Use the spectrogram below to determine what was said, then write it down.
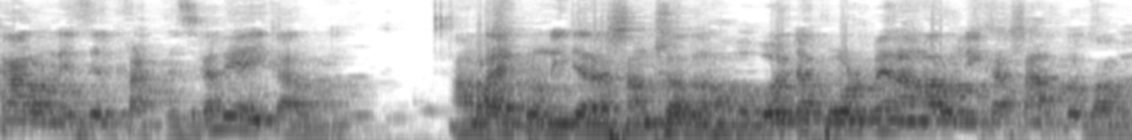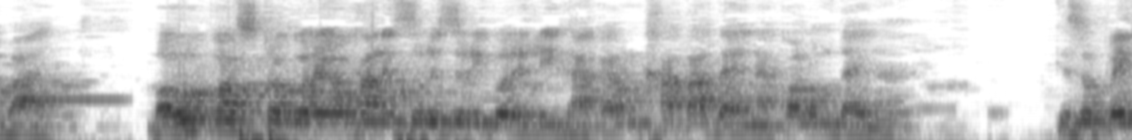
কারণে জেল খাটতেছে, খালি এই কারণে। আমরা একটু নিজেরা সংশোধন হব। বইটা পড়বেন, আমারও লেখা সার্থক হবে ভাই। বহু কষ্ট করে ওখানে চুরি চুরি করে লেখা, কারণ খাতা দেয় না, কলম দেয় না। কিছু পেলে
